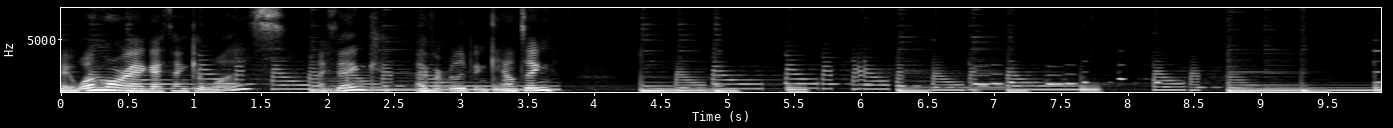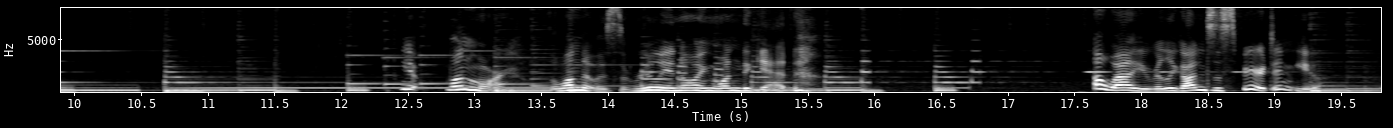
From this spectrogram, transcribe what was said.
Okay, one more egg I think it was. I think. I haven't really been counting. Yep, one more. The one that was the really annoying one to get. Oh wow, you really got into the spirit, didn't you?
